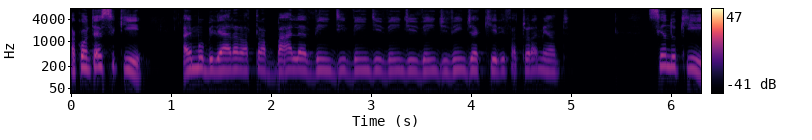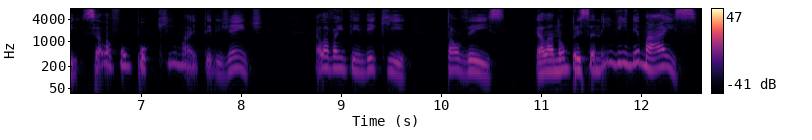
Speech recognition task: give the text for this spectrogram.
Acontece que a imobiliária ela trabalha, vende, vende, vende, vende, vende aquele faturamento. Sendo que, se ela for um pouquinho mais inteligente, ela vai entender que talvez ela não precisa nem vender mais.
